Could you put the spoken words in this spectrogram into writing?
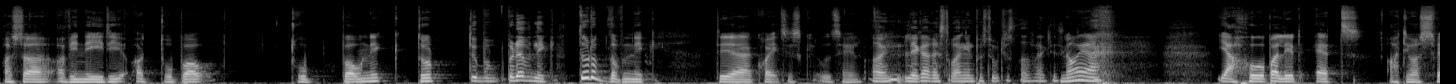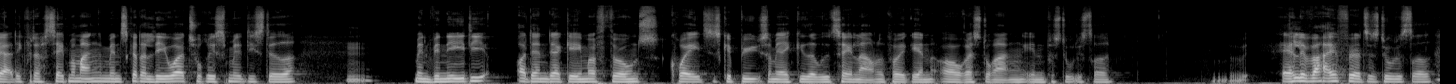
og så og Venedig og Drubov, Drubovnik. Drub, Dubrovnik. Dubrovnik. Det er kroatisk udtale. Og en lækker restaurant inde på Studiestræde, faktisk. Nå ja. Jeg håber lidt, at... Åh, det også svært, ikke? For der er sat mig mange mennesker, der lever af turisme de steder. Hmm. Men Venedig og den der Game of Thrones kroatiske by, som jeg ikke gider udtale navnet på igen, og restauranten inde på Studiestræde. Alle veje fører til Studiestræde.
